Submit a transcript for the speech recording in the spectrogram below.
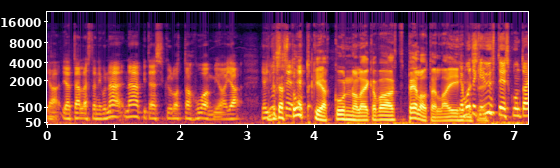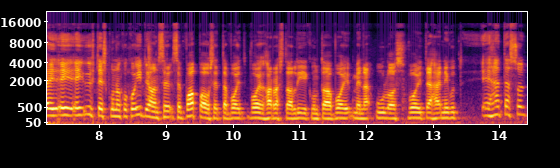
Ja, ja tällaista, niin nämä pitäisi kyllä ottaa huomioon. Ja, ja just pitäisi se, tutkia et, kunnolla, eikä vaan pelotella ihmisiä. Ja muutenkin yhteiskunta, ei, ei, ei yhteiskunnan koko idea on se, se vapaus, että voi, voi harrastaa liikuntaa, voi mennä ulos, voi tehdä, niin kuin, eihän tässä ole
